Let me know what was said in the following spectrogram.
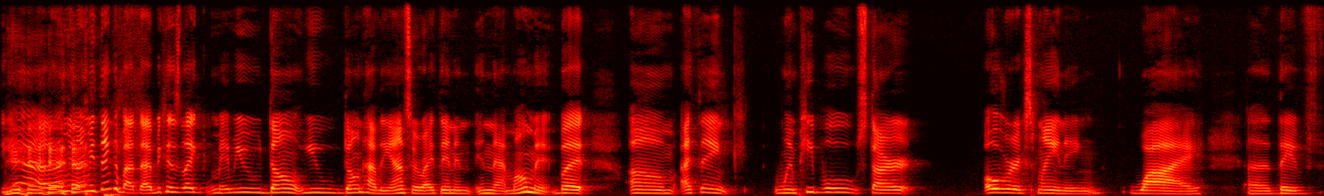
yeah let me, let me think about that because like maybe you don't you don't have the answer right then in, in that moment but um i think when people start over explaining why uh, they've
